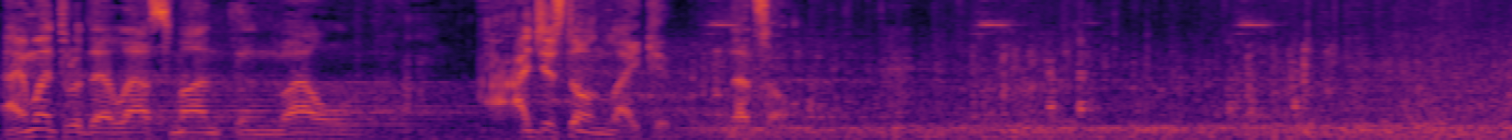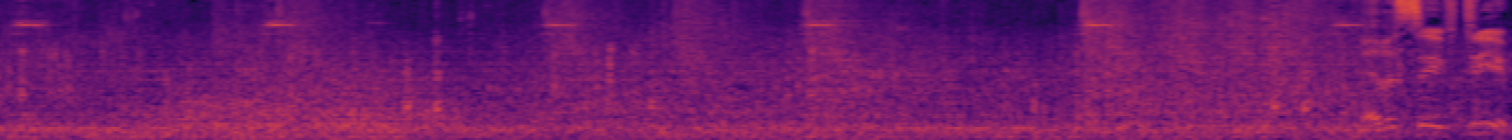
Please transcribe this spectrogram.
I went through there last month, and well, I just don't like it. That's all. Safe trip.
